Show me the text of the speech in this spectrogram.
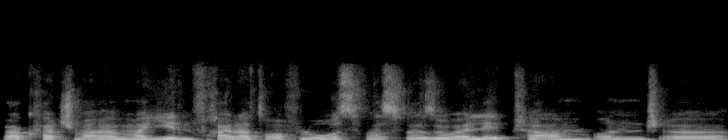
ja, quatschen wir einfach mal jeden Freitag drauf los, was wir so erlebt haben und äh,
